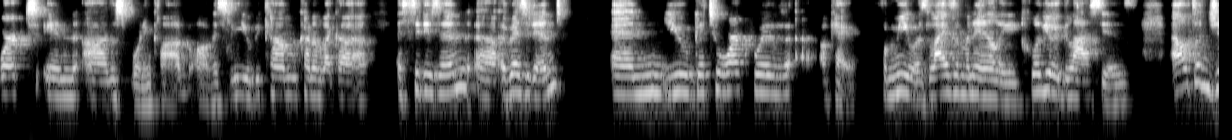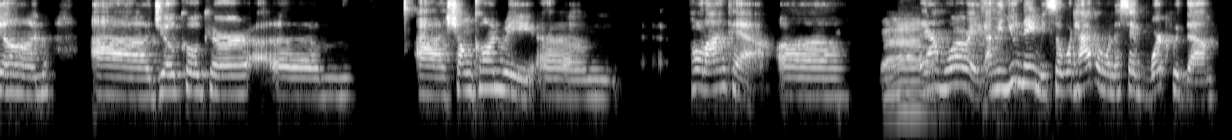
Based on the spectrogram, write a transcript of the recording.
worked in uh, the sporting club. Obviously, you become kind of like a, a citizen, uh, a resident, and you get to work with. Okay, for me, it was Liza Minnelli, Julio Iglesias, Elton John, uh, Joe Cocker, um, uh, Sean Connery, um, Paul Anka. Uh, wow. I'm worried. I mean, you name it. So what happened when I said work with them?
